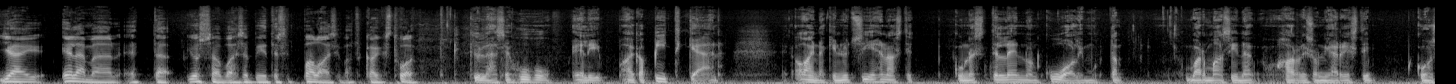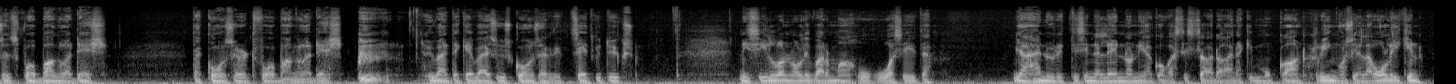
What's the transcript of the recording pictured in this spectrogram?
jäi elämään, että jossain vaiheessa Beatlesit palaisivat kaikista huolimatta. Kyllähän se huhu eli aika pitkään, ainakin nyt siihen asti, kunnes sitten Lennon kuoli, mutta varmaan siinä Harrison järjesti Concerts for Bangladesh tai Concert for Bangladesh, hyvän tekeväisyyskonsertit 71, niin silloin oli varmaan huhua siitä. Ja hän yritti sinne Lennonia kovasti saada ainakin mukaan. Ringo siellä olikin –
